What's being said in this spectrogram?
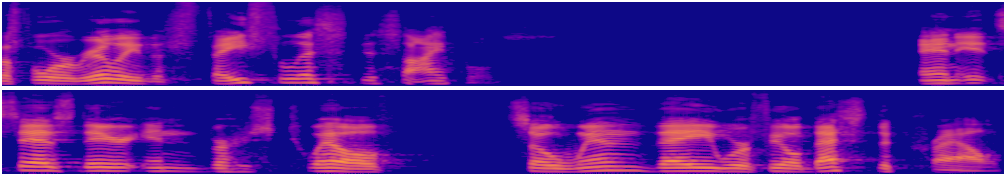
before really the faithless disciples. And it says there in verse 12, so when they were filled, that's the crowd.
